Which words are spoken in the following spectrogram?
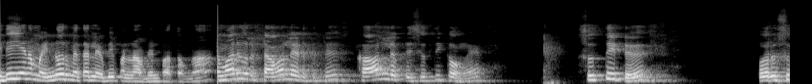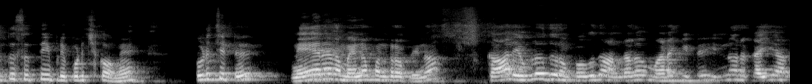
இதையே நம்ம இன்னொரு மெத்தட்ல எப்படி பண்ணலாம் அப்படின்னு பார்த்தோம்னா இந்த மாதிரி ஒரு டவல் எடுத்துட்டு காலில் இப்படி சுத்திக்கோங்க. சுத்திட்டு ஒரு சுத்து சுத்தி இப்படி பிடிச்சிக்கோங்க. பிடிச்சிட்டு நேரா நம்ம என்ன பண்றோம் அப்படின்னா கால் எவ்வளவு தூரம் போகுதோ அந்த அளவு மடக்கிட்டு இன்னொரு கையால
